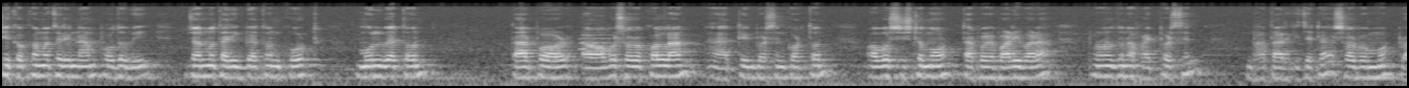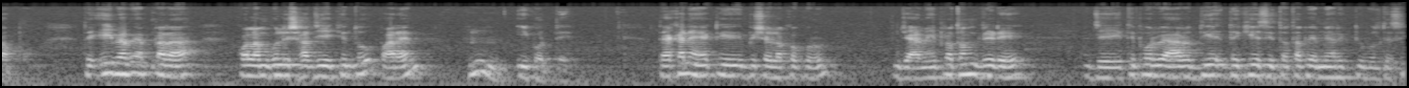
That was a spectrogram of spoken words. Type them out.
শিক্ষক কর্মচারীর নাম, পদবি, জন্ম তারিখ, বেতন কোড মূল বেতন, তারপর অবসর কল্যাণ তিন পার্সেন্ট কর্তন, অবশিষ্ট মোট, তারপরে বাড়ি ভাড়া প্রণোদনা ফাইভ পার্সেন্ট ভাতা আর কি যেটা, সর্বমোট প্রাপ্য। তো এইভাবে আপনারা কলামগুলি সাজিয়ে কিন্তু পারেন, হুম, ই করতে। তো এখানে একটি বিষয় লক্ষ্য করুন, যে আমি প্রথম গ্রেডে যে ইতিপূর্বে আরও দিয়ে, দেখিয়েছি, তথাপি আমি আর একটু বলতেছি।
